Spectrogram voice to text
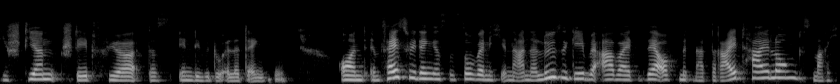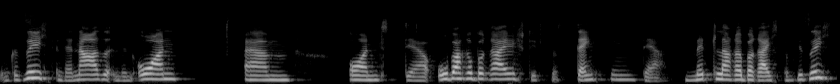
die Stirn steht für das individuelle Denken. Und im Face Reading ist es so, wenn ich in eine Analyse gehe, wir arbeiten sehr oft mit einer Dreiteilung. Das mache ich im Gesicht, in der Nase, in den Ohren. Ähm, und der obere Bereich steht fürs Denken, der mittlere Bereich im Gesicht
